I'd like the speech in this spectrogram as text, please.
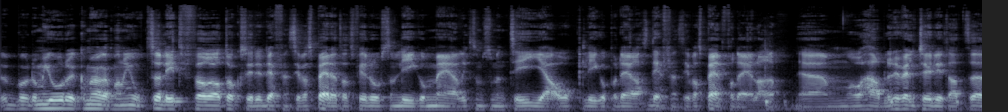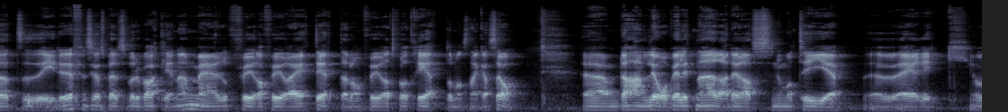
ehm, de gjorde, kommer ihåg att man har gjort så lite förra året också i det defensiva spelet. Att Phil Olsson ligger mer liksom som en tia och ligger på deras defensiva spelfördelare. Um, och här blev det väldigt tydligt att, att, i det defensiva spelet så var det verkligen en mer 4-4-1-1 eller en 4-2-3-1 om man snackar så. Um, där han låg väldigt nära deras nummer 10, uh, eh, Erik, och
